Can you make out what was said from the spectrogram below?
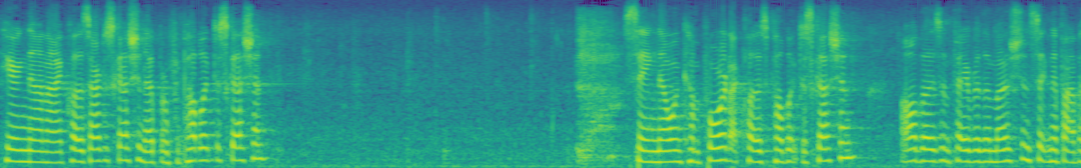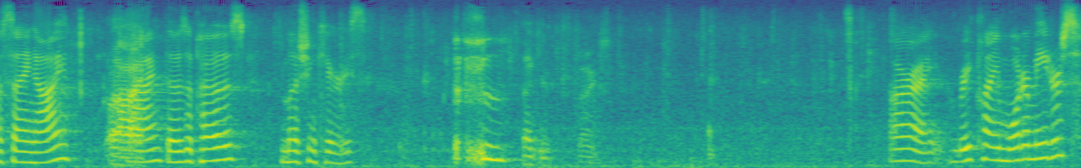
Hearing none, I close our discussion. Open for public discussion. Seeing no one come forward, I close public discussion. All those in favor of the motion signify by saying aye. Aye. Those opposed, the motion carries. Thank you. Thanks. All right, reclaim water meters.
